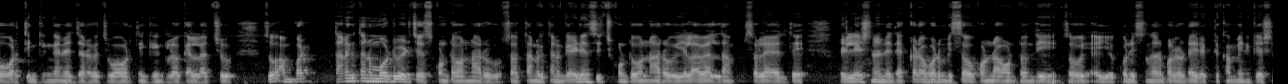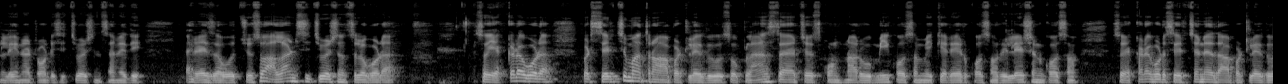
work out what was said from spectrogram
ఓవర్ థింకింగ్ అనేది జరగచ్చు ఓవర్ థింకింగ్లోకి వెళ్ళచ్చు. సో బట్ తనకు తను మోటివేట్ చేసుకుంటూ ఉన్నారు. సో తనకు తను గైడెన్స్ ఇచ్చుకుంటూ ఉన్నారు. ఇలా వెళ్దాం? సో ఇలా వెళ్తే రిలేషన్ అనేది ఎక్కడ కూడా మిస్ అవ్వకుండా ఉంటుంది. సో కొన్ని సందర్భాల్లో డైరెక్ట్ కమ్యూనికేషన్ లేనటువంటి సిచ్యువేషన్స్ అనేది అరైజ్ అవ్వచ్చు. సో అలాంటి సిచ్యువేషన్స్లో కూడా సో ఎక్కడ కూడా బట్ సెర్చ్ మాత్రం ఆపట్లేదు. సో ప్లాన్స్ తయారు చేసుకుంటున్నారు. మీకోసం మీ కెరీర్ కోసం రిలేషన్ కోసం. సో ఎక్కడ కూడా సెర్చ్ అనేది ఆపట్లేదు.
